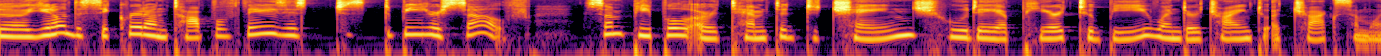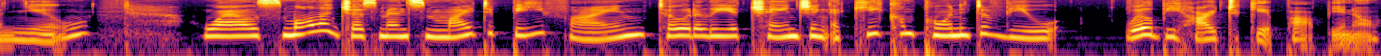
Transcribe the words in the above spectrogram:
uh, you know, the secret on top of this is just to be yourself. Some people are tempted to change who they appear to be when they're trying to attract someone new. While small adjustments might be fine, totally changing a key component of you will be hard to keep up, you know.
